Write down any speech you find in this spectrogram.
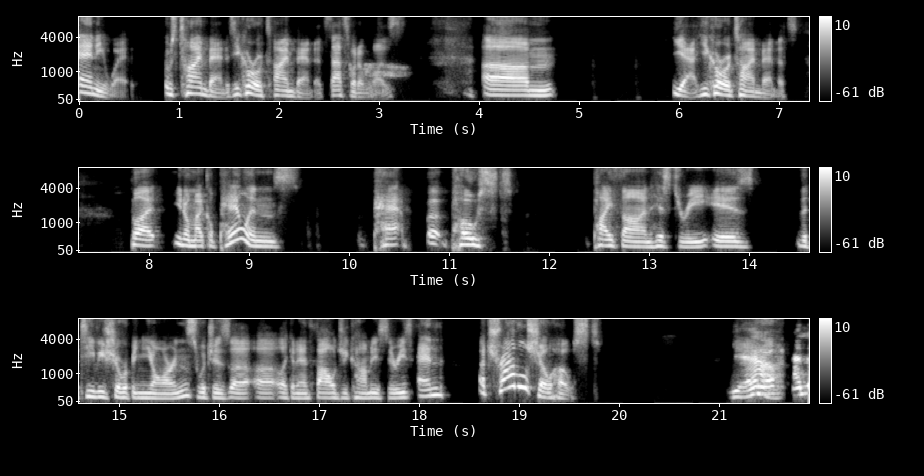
Anyway, it was Time Bandits. He co-wrote Time Bandits. That's what it was. Um, yeah, he co-wrote Time Bandits. But you know, Michael Palin's pa- uh, post Python history is the TV show Ripping Yarns, which is a, a like an anthology comedy series, and a travel show host. Yeah, and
